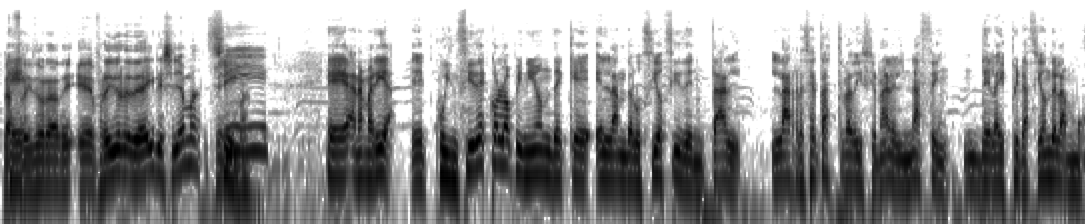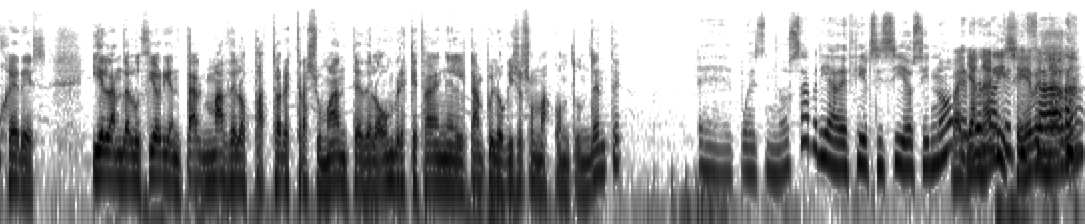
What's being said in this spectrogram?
La Eh, freidora de eh, freidora de aire se llama. Sí. Eh, Ana María, eh, ¿coincides con la opinión de que en la Andalucía occidental las recetas tradicionales nacen de la inspiración de las mujeres y en la Andalucía oriental más de los pastores trashumantes, de los hombres que están en el campo y los guisos son más contundentes? Eh, pues no sabría decir si sí o si no. Vaya Es que análisis, ¿eh, Bernardo?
